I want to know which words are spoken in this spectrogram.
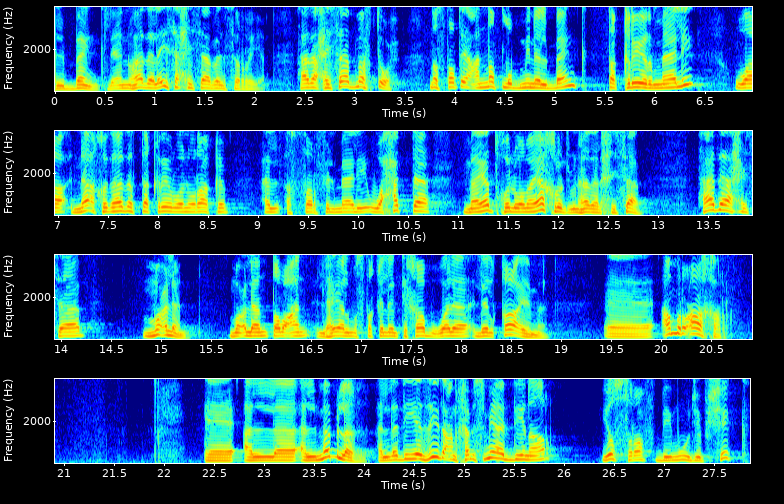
البنك لأنه هذا ليس حسابا سريا هذا حساب مفتوح. نستطيع أن نطلب من البنك تقرير مالي ونأخذ هذا التقرير ونراقب ال- الصرف المالي وحتى ما يدخل وما يخرج من هذا الحساب. هذا حساب معلن معلن طبعا الهيئه المستقلة للانتخاب ولا للقائمة. آه، أمر آخر. آه، ال- المبلغ الذي يزيد عن 500 دينار يصرف بموجب شيك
